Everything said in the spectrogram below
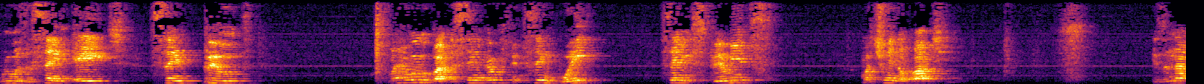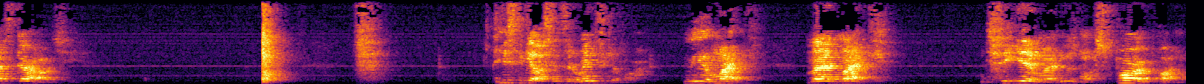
We was the same age, same build. Man, we were about the same everything, same weight, same experience. My trainer Archie, he's a nice guy, Archie. He used to get us into the ring together. Me and Mike, Mad Mike. See, Yeah, man, he was my sparring partner.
